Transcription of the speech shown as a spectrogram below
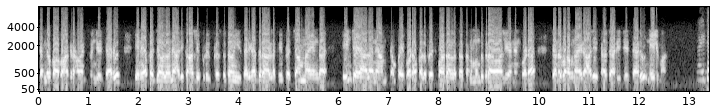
చంద్రబాబు ఆగ్రహం వ్యక్తం చేశారు. ఈ నేపథ్యంలోనే అధికారులు ఇప్పుడు ప్రస్తుతం ఈ సరిహద్దు రాళ్ళకి ప్రత్యామ్నాయంగా ఏం చేయాలనే అంశంపై కూడా పలు ప్రతిపాదనలతో తన ముందుకు రావాలి అని కూడా చంద్రబాబు నాయుడు ఆదేశాలు జారీ చేశారు Neelima. Right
